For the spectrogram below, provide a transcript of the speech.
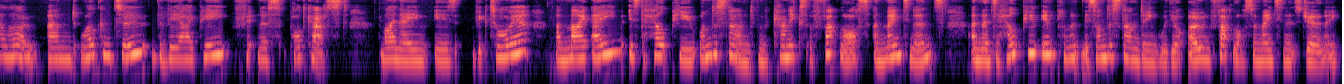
Hello, and welcome to the VIP Fitness Podcast. My name is Victoria, and my aim is to help you understand the mechanics of fat loss and maintenance, and then to help you implement this understanding with your own fat loss and maintenance journey.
